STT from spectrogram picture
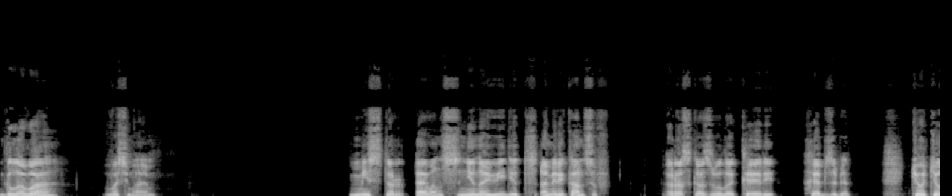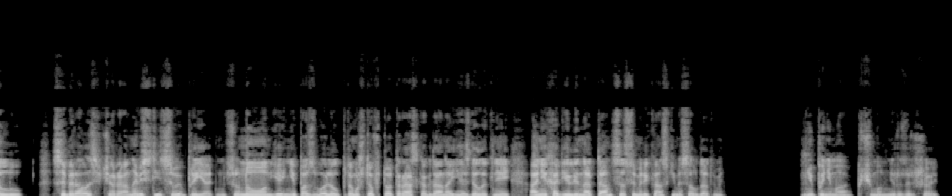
Глава восьмая «Мистер Эванс ненавидит американцев», — рассказывала Кэрри Хебзебе. «Тетя Лу собиралась вчера навестить свою приятницу, но он ей не позволил, потому что в тот раз, когда она ездила к ней, они ходили на танцы с американскими солдатами. Не понимаю, почему он не разрешает.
